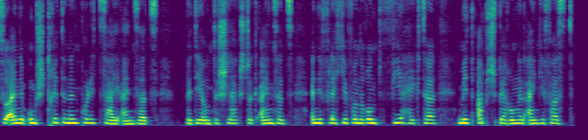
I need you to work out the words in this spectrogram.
zu einem umstrittenen Polizeieinsatz, bei der unter Schlagstockeinsatz eine Fläche von rund vier Hektar mit Absperrungen eingefasst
